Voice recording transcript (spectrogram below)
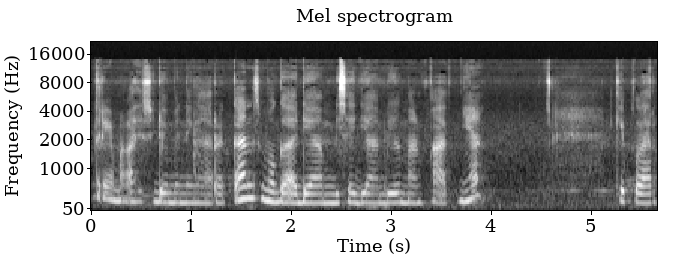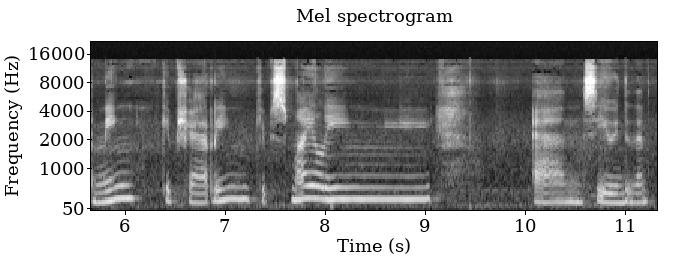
terima kasih sudah mendengarkan. Semoga ada yang bisa diambil manfaatnya. Keep learning, keep sharing, keep smiling and see you in the next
